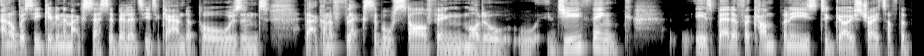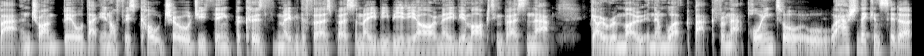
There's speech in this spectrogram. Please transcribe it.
and obviously giving them accessibility to candidate pools and that kind of flexible staffing model. Do you think it's better for companies to go straight off the bat and try and build that in office culture? Or do you think because maybe the first person may be BDR maybe a marketing person that go remote and then work back from that point? Or how should they consider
